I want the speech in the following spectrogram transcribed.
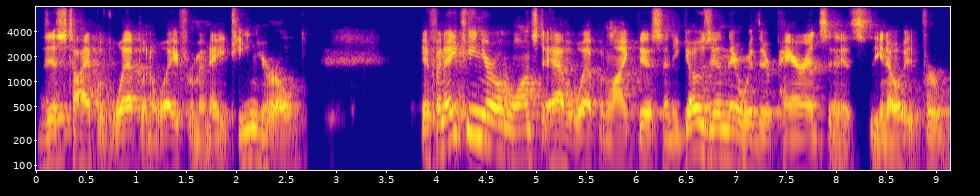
this type of weapon away from an 18 year old. If an 18 year old wants to have a weapon like this and he goes in there with their parents and it's, you know, for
